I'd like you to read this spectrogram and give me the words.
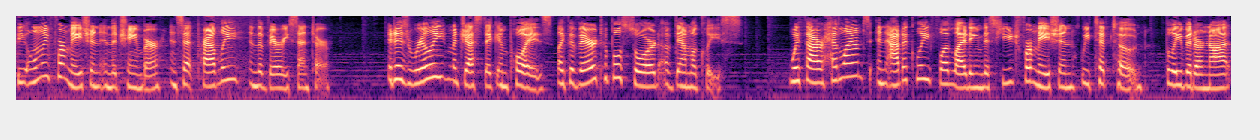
the only formation in the chamber, and set proudly in the very center. It is really majestic and poised, like the veritable sword of Damocles. With our headlamps inadequately floodlighting this huge formation, we tiptoed, believe it or not,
